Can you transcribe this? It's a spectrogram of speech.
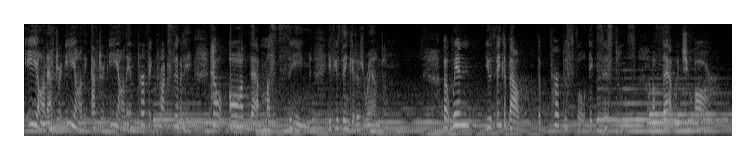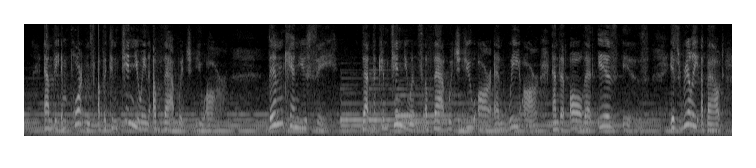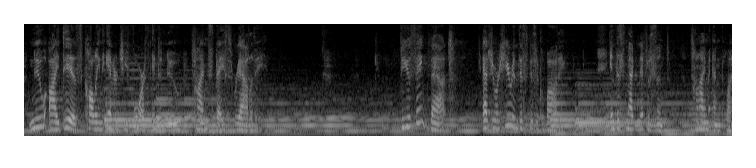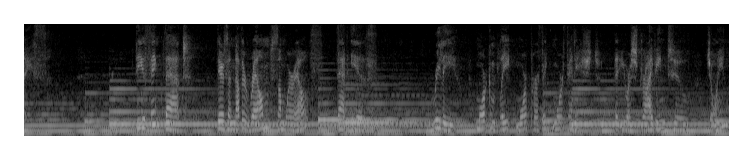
eon after eon after eon in perfect proximity. How odd that must seem if you think it is random. But when you think about purposeful existence of that which you are and the importance of the continuing of that which you are, then can you see that the continuance of that which you are and we are and that all that is is is really about new ideas calling energy forth into new time-space reality. Do you think that as you're here in this physical body, in this magnificent time and place, do you think that there's another realm somewhere else that is really more complete, more perfect, more finished that you are striving to join?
